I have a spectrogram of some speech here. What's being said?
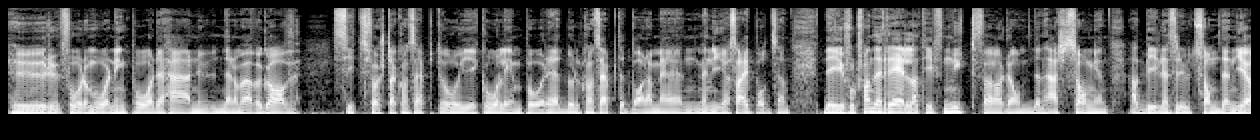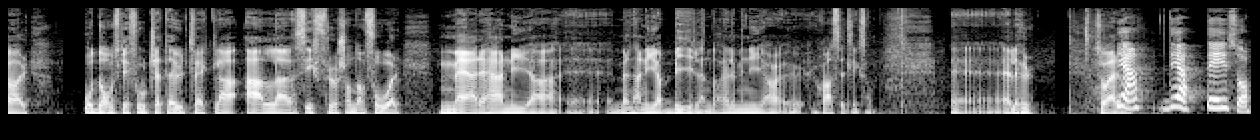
hur får de ordning på det här nu när de övergav sitt första koncept och gick all in på Red Bull-konceptet bara med, med nya sidepodsen. Det är ju fortfarande relativt nytt för dem den här säsongen att bilen ser ut som den gör och de ska fortsätta utveckla alla siffror som de får med, det här nya, eh, med den här nya bilen då, eller med nya eh, chassit liksom. Eh, eller hur? Så är det. Ja, det, det är ju så.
